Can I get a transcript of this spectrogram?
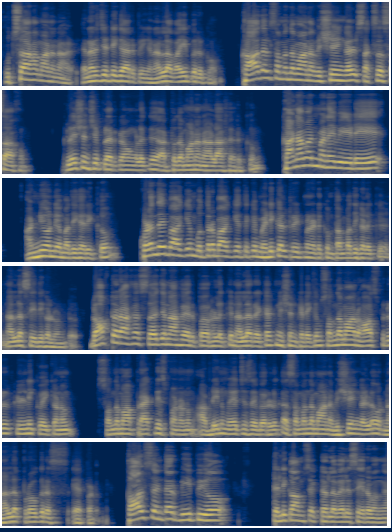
உற்சாகமான நாள் எனர்ஜெட்டிக்காக இருப்பீங்க நல்ல வைப் இருக்கும். காதல் சம்பந்தமான விஷயங்கள் சக்ஸஸ் ஆகும். ரிலேஷன்ஷிப்பில் இருக்கிறவங்களுக்கு அற்புதமான நாளாக இருக்கும். கணவன் மனைவியிடையே அந்யோன்யம் அதிகரிக்கும். குழந்தை பாக்கியம் புத்திர பாக்கியத்துக்கு மெடிக்கல் ட்ரீட்மெண்ட் எடுக்கும் தம்பதிகளுக்கு நல்ல செய்திகள் உண்டு. டாக்டராக சர்ஜனாக இருப்பவர்களுக்கு நல்ல ரெக்கக்னிஷன் கிடைக்கும். சொந்தமாக ஒரு ஹாஸ்பிட்டல் கிளினிக் வைக்கணும். சொந்தமாக ப்ராக்டிஸ் பண்ணணும் அப்படின்னு முயற்சி செய்பவர்களுக்கு அது சம்பந்தமான விஷயங்களில் ஒரு நல்ல ப்ரோக்ரஸ் ஏற்படும். கால் சென்டர் பிபிஓ டெலிகாம் செக்டரில் வேலை செய்கிறவங்க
